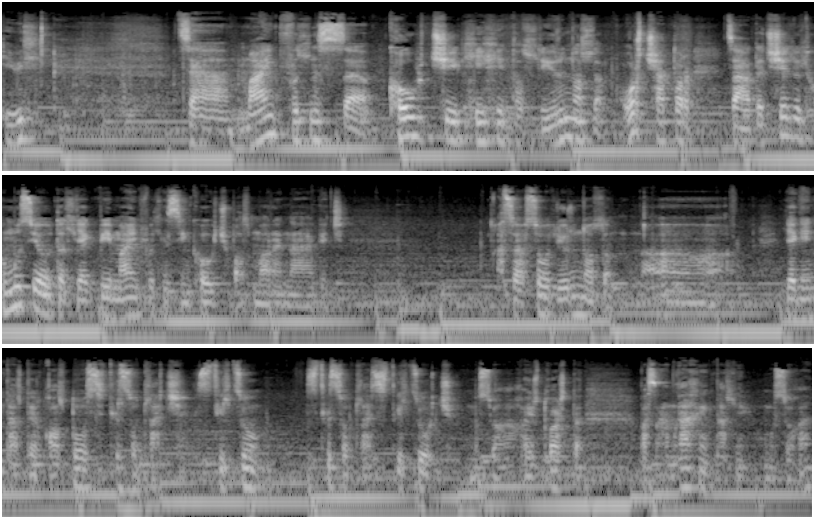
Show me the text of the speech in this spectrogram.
гэвэл За mindfulness коучийг хийхин тулд ер нь бол ур чадвар за одоо жишээлбэл хүмүүсийн хувьд бол яг би mindfulness-ийн коуч болмоор байна гэж асуувал ер нь бол яг энэ тал дээр голдуу сэтгэл судлаач, сэтгэл зүйн сэтгэл судлаач, сэтгэл зүйч хүмүүс байгаа. Хоёрдугаарт бас ангаахын талын хүмүүс байгаа.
